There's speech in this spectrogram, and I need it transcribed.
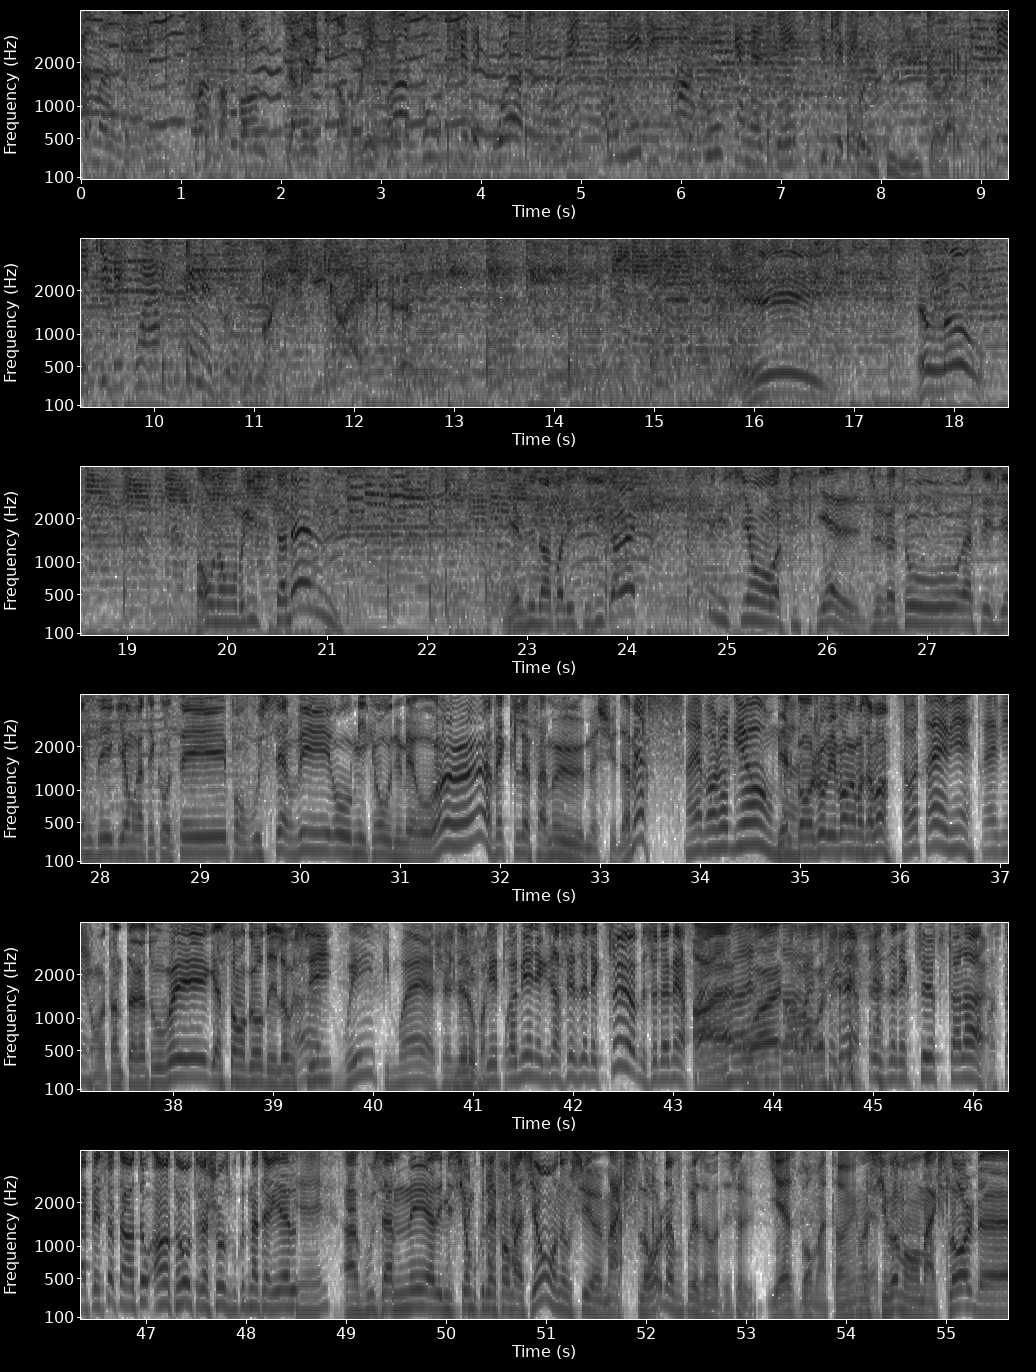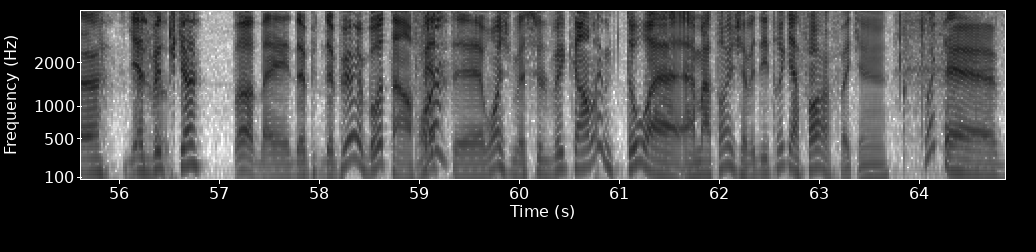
Américains, francophones d'Amérique du Nord. Des Franco-Québécois. On est, on est des Franco-Canadiens du Québec. Politigui Correct. Des Québécois canadiens. Politigui Correct. Hey! Hello! Bon nombril de semaine! Bienvenue dans Politigui Correct, l'émission officielle du retour à CGMD. Guillaume Raté-Côté pour vous servir au micro numéro 1 avec le fameux Monsieur Demers. Ouais, bonjour Guillaume. Bien le bonjour Yvon, comment ça va? Ça va très bien, très bien. Content de te retrouver. Gaston Gourde est là aussi. Ah, oui, puis moi, je lui ai promis un exercice de lecture, M. Demers. Ouais, hein? ouais. On va on va faire se- un exercice de lecture tout à l'heure. On va se taper ça tantôt. Entre autres choses, beaucoup de matériel à vous amener à l'émission, beaucoup d'informations. On a aussi un Max Lord à vous présenter. Salut. Yes, bon matin. Comment est-ce qu'il va, mon Max Lord? Euh, Yes, levé depuis quand? Ah, ben, depuis, depuis un bout, en fait. Ouais? Euh, moi, je me suis levé quand même tôt à, à matin. J'avais des trucs à faire. Fait que... Toi, t'es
